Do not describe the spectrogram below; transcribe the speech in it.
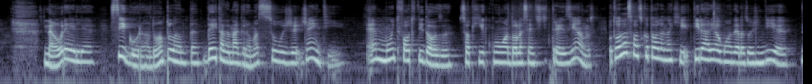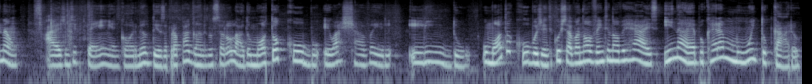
na orelha, segurando uma planta, deitada na grama suja. Gente, é muito foto de idosa, só que com adolescentes de 13 anos. Todas as fotos que eu tô olhando aqui, tiraria alguma delas hoje em dia? Não. Aí a gente tem agora, meu Deus, a propaganda no celular do Motocubo. Eu achava ele lindo. O Motocubo, gente, custava 99 reais. E na época era muito caro.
